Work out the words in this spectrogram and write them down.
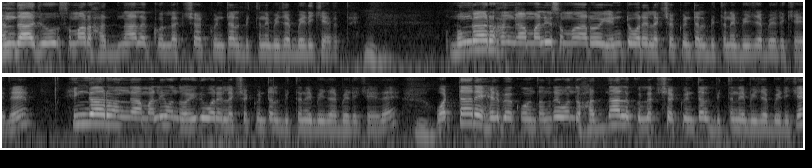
ಅಂದಾಜು ಸುಮಾರು ಹದಿನಾಲ್ಕು ಲಕ್ಷ ಕ್ವಿಂಟಲ್ ಬಿತ್ತನೆ ಬೀಜ ಬೇಡಿಕೆ ಇರುತ್ತೆ. ಮುಂಗಾರು ಹಂಗಾಮಲ್ಲಿ ಸುಮಾರು ಎಂಟೂವರೆ ಲಕ್ಷ ಕ್ವಿಂಟಲ್ ಬಿತ್ತನೆ ಬೀಜ ಬೇಡಿಕೆ ಇದೆ. ಹಿಂಗಾರು ಹಂಗಾಮಲ್ಲಿ ಒಂದು ಐದೂವರೆ ಲಕ್ಷ ಕ್ವಿಂಟಲ್ ಬಿತ್ತನೆ ಬೀಜ ಬೇಡಿಕೆ ಇದೆ. ಒಟ್ಟಾರೆ ಹೇಳಬೇಕು ಅಂತಂದರೆ ಒಂದು ಹದಿನಾಲ್ಕು ಲಕ್ಷ ಕ್ವಿಂಟಲ್ ಬಿತ್ತನೆ ಬೀಜ ಬೇಡಿಕೆ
